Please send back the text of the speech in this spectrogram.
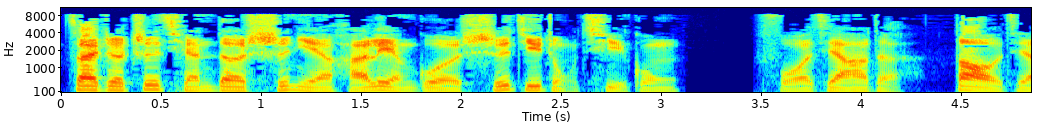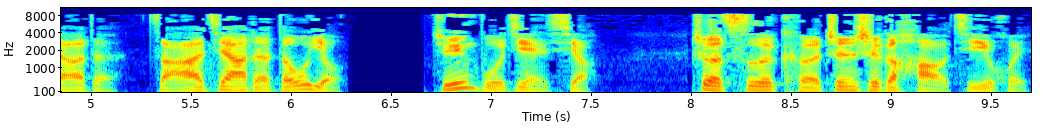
在这之前的十年还练过十几种气功，佛家的、道家的、杂家的都有，均不见效。这次可真是个好机会，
